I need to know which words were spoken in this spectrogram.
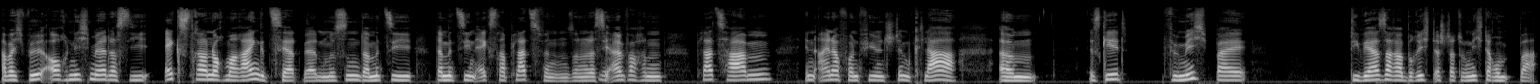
aber ich will auch nicht mehr, dass sie extra nochmal reingezerrt werden müssen, damit sie, damit sie einen extra Platz finden, sondern dass sie einfach einen Platz haben in einer von vielen Stimmen. Klar, ähm, es geht für mich bei diverserer Berichterstattung nicht darum, über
